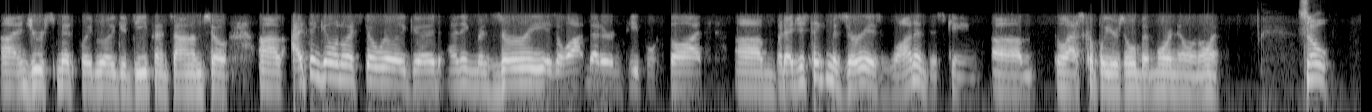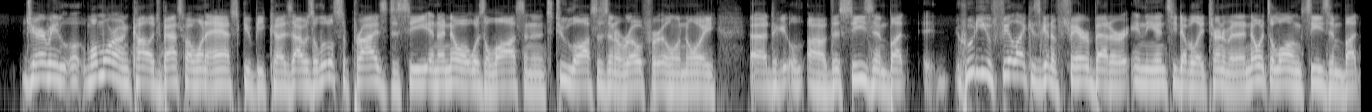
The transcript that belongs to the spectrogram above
uh, and Dru Smith played really good defense on him. So uh, I think Illinois is still really good. I think Missouri is a lot better than people thought. Um, but I just think Missouri has wanted this game um, the last couple years a little bit more than Illinois. So, Jeremy, one more on college basketball I want to ask you because I was a little surprised to see, and I know it was a loss, and it's two losses in a row for Illinois uh, to, uh, this season. But uh, who do you feel like is going to fare better in the NCAA tournament? I know it's a long season, but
